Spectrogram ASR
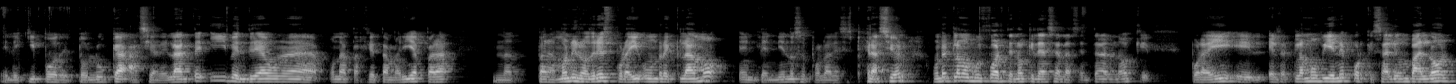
el equipo de Toluca hacia adelante y vendría una, tarjeta amarilla para, para Moni Rodríguez por ahí un reclamo, entendiéndose por la desesperación, un reclamo muy fuerte, ¿no? Que le hace a la central, ¿no? Que por ahí el, reclamo viene porque sale un balón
